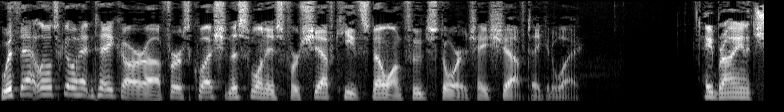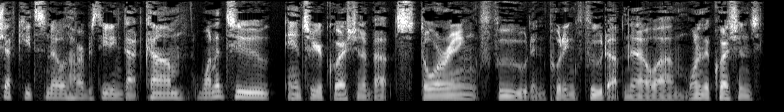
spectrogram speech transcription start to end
With that, let's go ahead and take our uh, first question. This one is for Chef Keith Snow on food storage. Hey, Chef, take it away. Hey, Brian, it's Chef Keith Snow with HarvestEating.com. Wanted to answer your question about storing food and putting food up. Now, um, one of the questions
